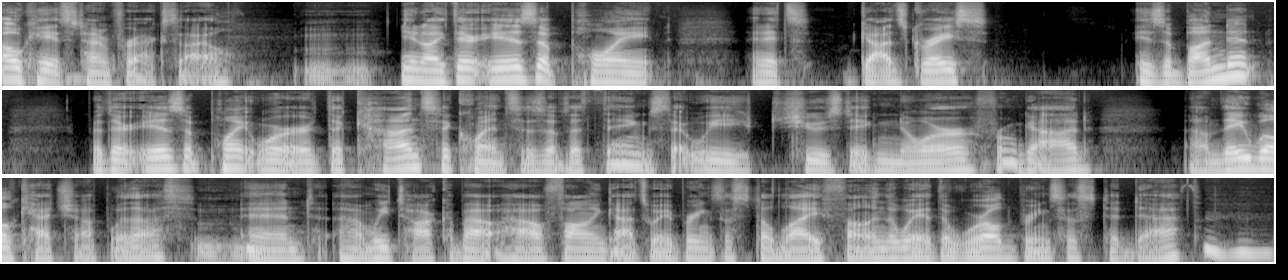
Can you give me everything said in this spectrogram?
Okay, it's time for exile. hmm you know like there is a point and it's god's grace is abundant but there is a point where the consequences of the things that we choose to ignore from god um, they will catch up with us Mhm. and um, we talk about how following god's way brings us to life following the way of the world brings us to death Mhm.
